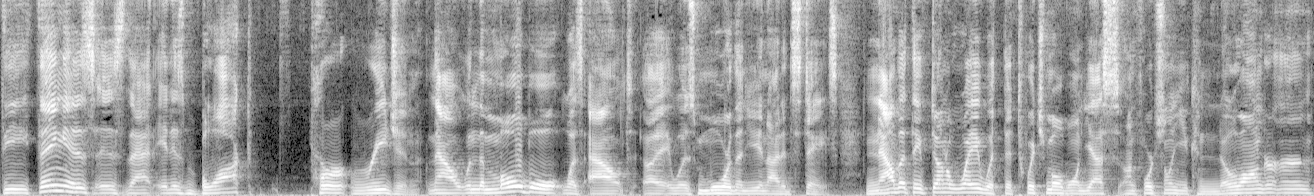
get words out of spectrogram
The thing is, is that it is blocked per region. Now, when the mobile was out, uh, it was more than the United States. Now that they've done away with the Twitch mobile, and yes, unfortunately, you can no longer earn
